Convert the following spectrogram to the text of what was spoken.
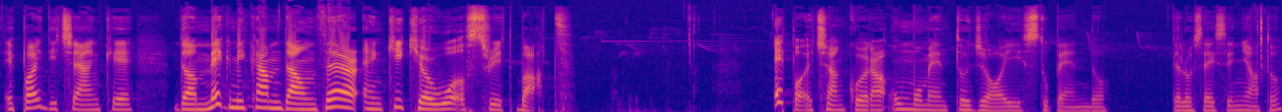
E poi dice anche Don't make me come down there and kick your Wall Street butt. E poi c'è ancora un momento Joy stupendo. Te lo sei segnato?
